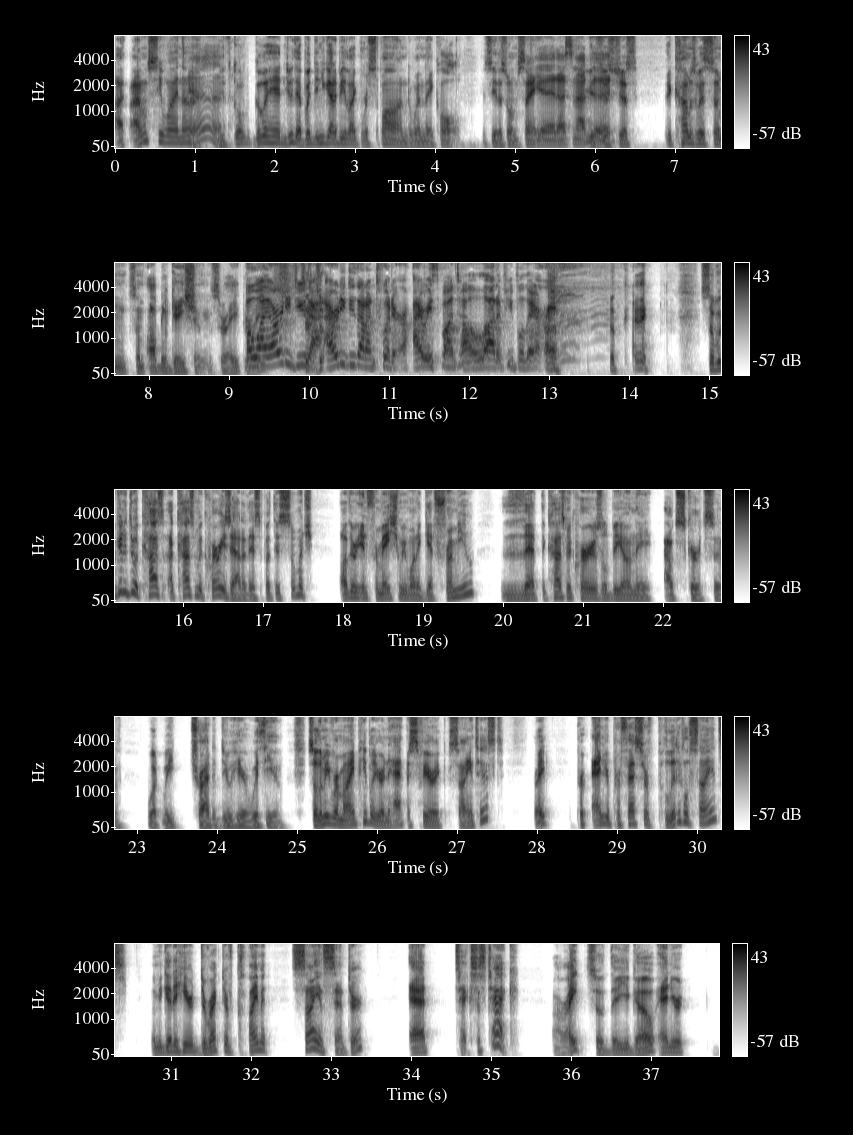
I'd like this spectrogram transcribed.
I, I don't see why not. Yeah. Go go ahead and do that. But then you got to be like respond when they call. You see, that's what I'm saying. Yeah, that's not It's good. just, just it comes with some some obligations, right? Oh, Right? I already do So- that. so- I already do that on Twitter. I respond to a lot of people there. Uh, okay. So we're going to do a, cos- a cosmic queries out of this, but there's so much other information we want to get from you that the cosmic queries will be on the outskirts of what we try to do here with you. So let me remind people you're an atmospheric scientist, right? Per- and you're professor of political science. Let me get it here, director of Climate Science Center at Texas Tech. All right. So there you go. And you're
